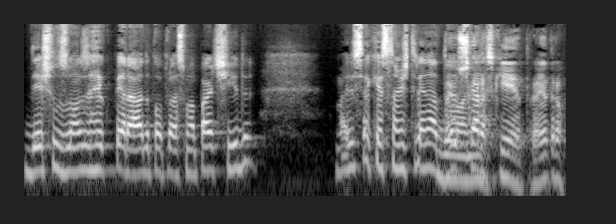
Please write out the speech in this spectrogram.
deixa os 11 recuperados para a próxima partida. Mas isso é questão de treinador. E os né? caras que entram, entram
